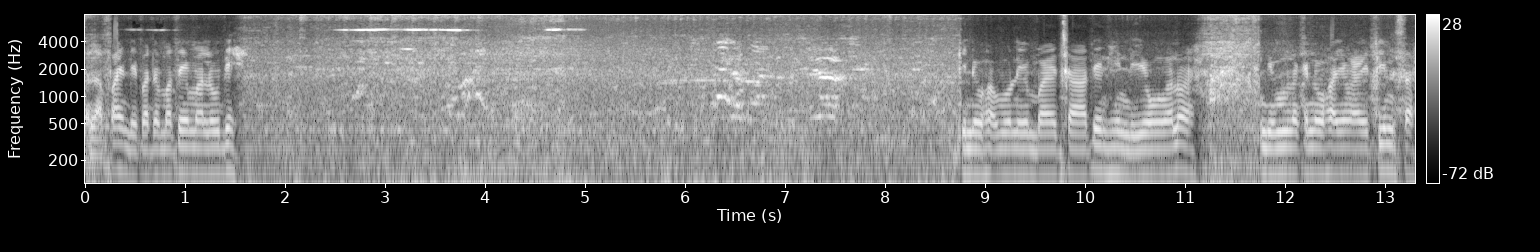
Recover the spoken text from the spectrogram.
Wala pa, hindi pa dumating yung Kinuha mo na yung bayad sa atin, hindi yung ano. Hindi mo na kinuha yung items ah.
